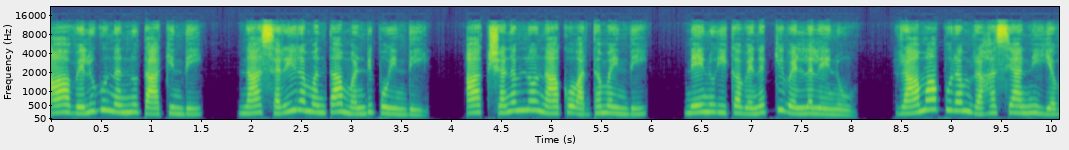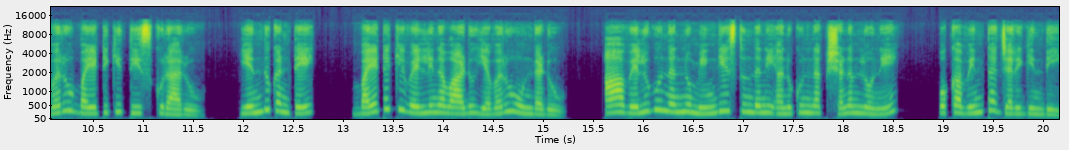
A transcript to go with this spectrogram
ఆ వెలుగు నన్ను తాకింది. నా శరీరమంతా మండిపోయింది. ఆ క్షణంలో నాకు అర్థమైంది. నేను ఇక వెనక్కి వెళ్ళలేను. రామాపురం రహస్యాన్ని ఎవరూ బయటికి తీసుకురారు. ఎందుకంటే బయటకి వెళ్ళినవాడు ఎవరూ ఉండడు. ఆ వెలుగు నన్ను మింగేస్తుందని అనుకున్న క్షణంలోనే ఒక వింత జరిగింది.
